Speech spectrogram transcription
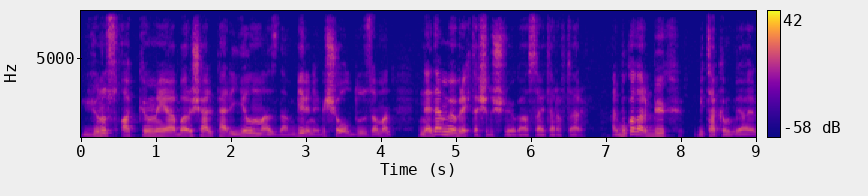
Yunus Akgün veya Barış Alper Yılmaz'dan birine bir şey olduğu zaman neden böbrek taşı düşürüyor Galatasaray taraftarı? Yani bu kadar büyük bir takım, yani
